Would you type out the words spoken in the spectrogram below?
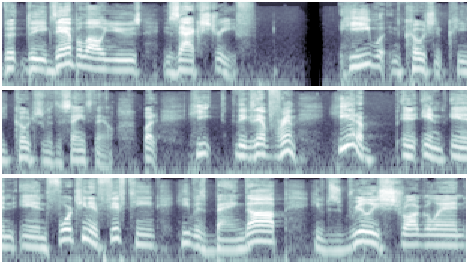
The the example I'll use is Zach Strief. He coached he coaches with the Saints now, but he the example for him, he had a in, in in in 14 and 15, he was banged up. He was really struggling.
